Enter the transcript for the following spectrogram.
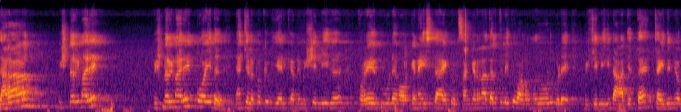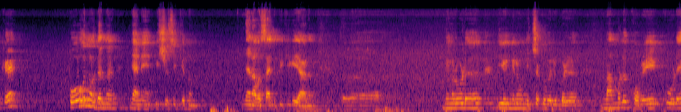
ധാരാളം മിഷണറിമാരെ മിഷണറിമാര് പോയത്. ഞാൻ ചിലപ്പോൾ വിചാരിക്കാറുണ്ട് മിഷൻ ലീഗ് കുറേ കൂടെ ഓർഗനൈസ്ഡ് ആയിട്ട് ഒരു സംഘടനാ തലത്തിലേക്ക് വളർന്നതോടുകൂടെ മിഷൻ ലീഗിന്റെ ആദ്യത്തെ ചൈതന്യമൊക്കെ പോകുന്നുണ്ടെന്ന് ഞാൻ വിശ്വസിക്കുന്നു. ഞാൻ അവസാനിപ്പിക്കുകയാണ്. നിങ്ങളോട് ഇങ്ങനെ ഒന്നിച്ചൊക്കെ വരുമ്പോൾ നമ്മൾ കുറേ കൂടെ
